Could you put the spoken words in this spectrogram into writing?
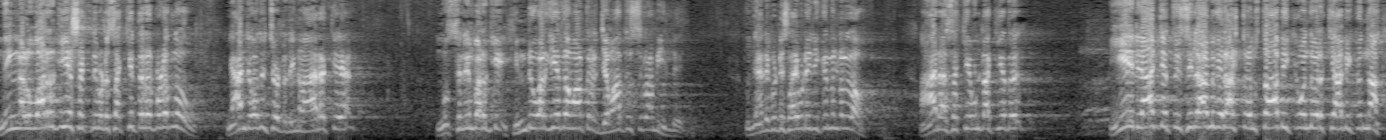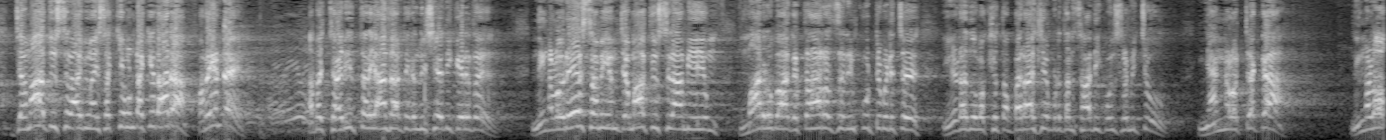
നിങ്ങൾ വർഗീയ ശക്തിയോട് സഖ്യത്തിലേർപ്പെടുന്നു. ഞാൻ ചോദിച്ചോട്ടെ നിങ്ങൾ ആരൊക്കെ? മുസ്ലിം വർഗീയ ഹിന്ദു വർഗീയത മാത്രം ജമാഅത്ത് ഇസ്ലാമി ഇല്ലേ? കുഞ്ഞാലിക്കുട്ടി സാഹിബ് ഇരിക്കുന്നുണ്ടല്ലോ. ആരാ സഖ്യം ഉണ്ടാക്കിയത്? ഈ രാജ്യത്ത് ഇസ്ലാമിക രാഷ്ട്രം സ്ഥാപിക്കുമെന്ന് പ്രഖ്യാപിക്കുന്ന ജമാഅത്ത് ഇസ്ലാമിയുമായി സഖ്യം ഉണ്ടാക്കിയത് ആരാ? പറയണ്ടേ? അപ്പൊ ചരിത്ര യാഥാർത്ഥ്യങ്ങൾ നിഷേധിക്കരുത്. നിങ്ങൾ ഒരേ സമയം ജമാഅത്ത് ഇസ്ലാമിയെയും മറുഭാഗത്ത് ആർ എസ് കൂട്ടുപിടിച്ച് ഇടതുപക്ഷത്തെ പരാജയപ്പെടുത്താൻ സാധിക്കുമെന്ന് ശ്രമിച്ചു. ഞങ്ങൾ ഒറ്റക്ക. നിങ്ങളോ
